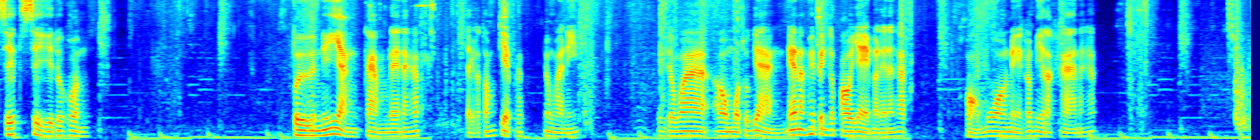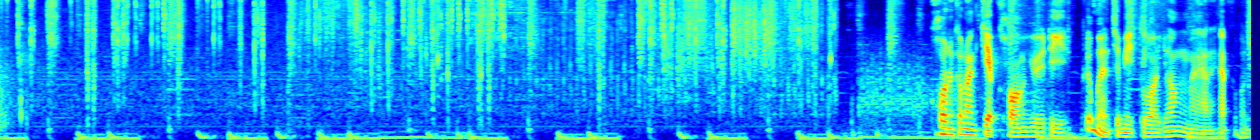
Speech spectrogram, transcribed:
เซตสี่ทุกคน ปืนนี้อย่างกำเลยนะครับ แต่ก็ต้องเก็บครับจังหวะนี้เรียกได้ว่าเอาหมดทุกอย่างแนะนำให้เป็นกระเป๋าใหญ่มาเลยนะครับ ของม่วงเนี่ยก็มีราคานะครับ คนกำลังเก็บของอยู่ดี ก็เหมือนจะมีตัวย่องมานะครับทุกคน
